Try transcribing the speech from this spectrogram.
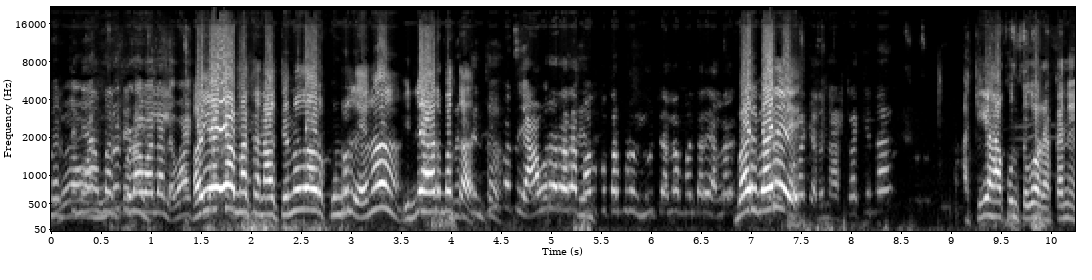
ಬರ್ತೀನಿ ಅವ್ ನೀನು ಬರ್ತೀನಿ? ಅಯ್ಯಯ್ಯ ಮತ್ತ ನಾವ್ ತಿನ್ನೋದು ಅವ್ರು ಏನು? ಇಲ್ಲೇ ಯಾರು ಬತ್ತ ಯಾವ ಬಂದ್ ಕೂತಾರ ಬಿಡು ಯೂಟ್ ಎಲ್ಲ ಬಂದಾರ ಎಲ್ಲಾರು. ಬರ್ರಿ ಬರ್ರಿ. ಅಕ್ಕಿಗೆ ಹಾಕೊಂಡ್ ತಗೋ ರೊಕ್ಕನೆ.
